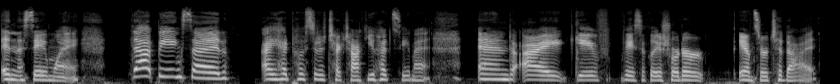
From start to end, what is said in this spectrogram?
in the same way. That being said, I had posted a TikTok, you had seen it, and I gave basically a shorter answer to that.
